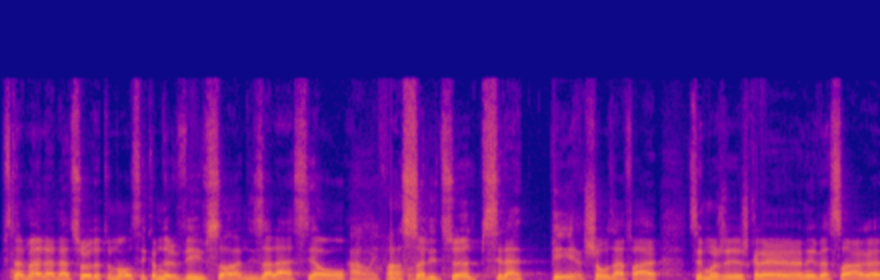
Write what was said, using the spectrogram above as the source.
finalement, la nature de tout le monde, c'est comme de vivre ça en isolation, Ah oui, en pas. solitude, puis c'est la pire chose à faire. Tu sais, moi, je connais un investisseur euh,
